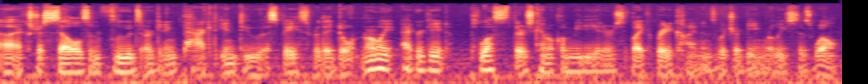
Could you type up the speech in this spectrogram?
Uh, extra cells and fluids are getting packed into a space where they don't normally aggregate. Plus, there's chemical mediators like bradykinins, which are being released as well,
